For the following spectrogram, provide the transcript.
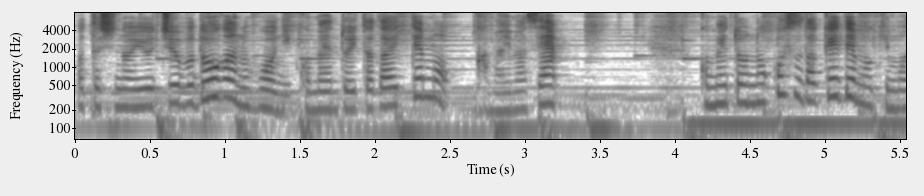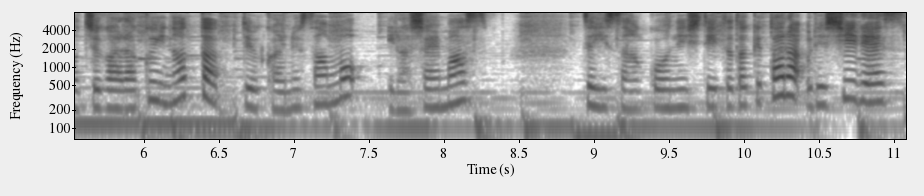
私の YouTube 動画の方にコメントいただいても構いません。コメントを残すだけでも気持ちが楽になったっていう飼い主さんもいらっしゃいます。是非参考にしていただけたら嬉しいです。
